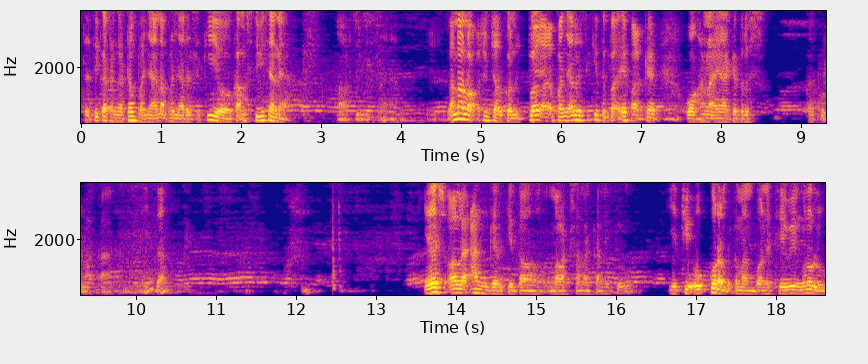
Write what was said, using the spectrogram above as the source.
jadi kadang-kadang banyak anak banyak rezeki yo gak mesti bisa ya Mesti bisa. Karena no sing jargon banyak banyak rezeki tiba eh pakai uang anaknya ke terus kekurangan itu yes oleh angger kita melaksanakan itu ya diukur sampai kemampuan dewi ngono lho.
